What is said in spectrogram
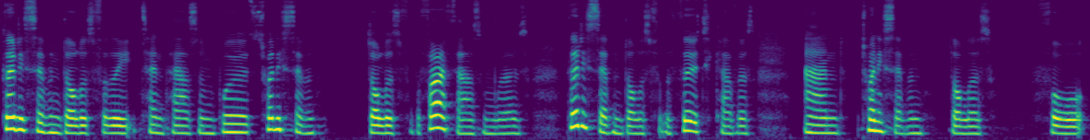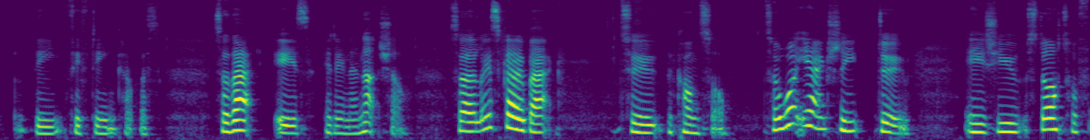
$37 for the 10,000 words, $27 for the 5,000 words, $37 for the 30 covers, and $27 for the 15 covers. So that is it in a nutshell. So let's go back to the console. So what you actually do is you start off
